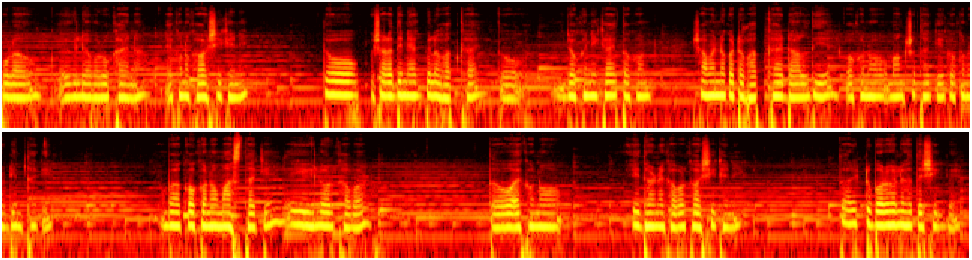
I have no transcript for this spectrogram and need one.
পোলাও এগুলি আবার ও খায় না এখনও খাওয়া শিখেনি। তো সারাদিন একবেলা ভাত খায়, তো যখনই খায় তখন সামান্য কটা ভাত খায়, ডাল দিয়ে কখনো মাংস থাকে, কখনো ডিম থাকে বা কখনো মাছ থাকে, এই হলো ওর খাবার। তো এখনও এই ধরনের খাবার খাওয়া শিখেনি। তো আর একটু বড় হলে হয়তো শিখবে।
